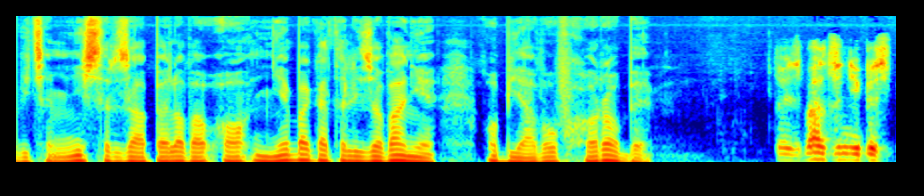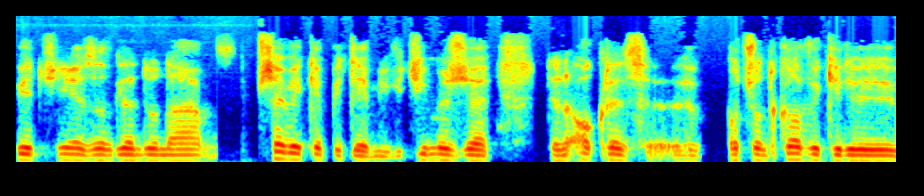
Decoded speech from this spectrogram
Wiceminister zaapelował o niebagatelizowanie objawów choroby. To jest bardzo niebezpiecznie ze względu na przebieg epidemii. Widzimy, że ten okres e, początkowy, kiedy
